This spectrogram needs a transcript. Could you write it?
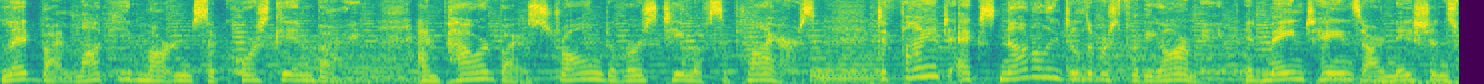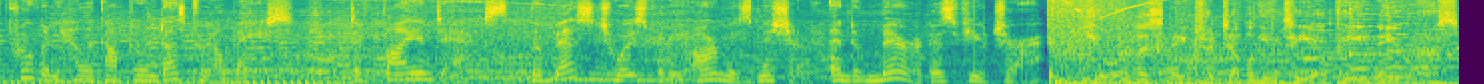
Led by Lockheed Martin, Sikorsky, and Boeing, and powered by a strong, diverse team of suppliers, Defiant X not only delivers for the Army, it maintains our nation's proven helicopter industrial base. Defiant X, the best choice for the Army's mission and America's future. You're listening to WTOP News.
